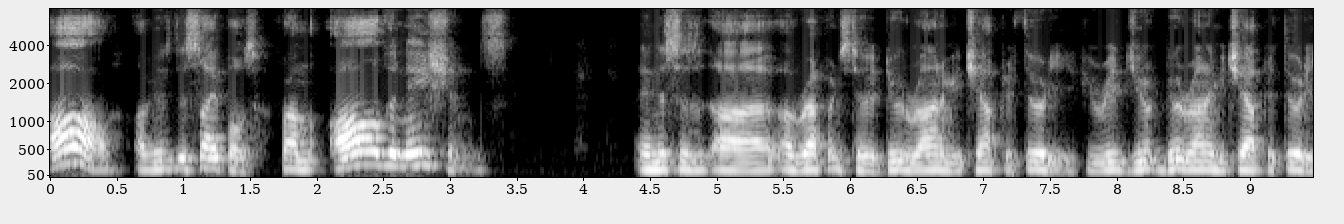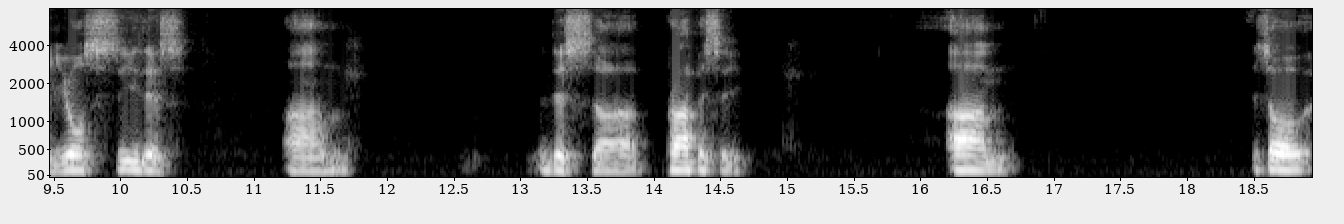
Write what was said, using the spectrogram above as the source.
all of his disciples from all the nations. And this is uh, a reference to Deuteronomy chapter 30. If you read Deuteronomy chapter 30, you'll see this, um, this uh, prophecy. Um, so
